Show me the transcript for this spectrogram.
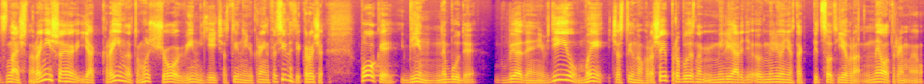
Значно раніше як країна, тому що він є частиною Ukraine Facility. Коротше, поки він не буде введений в дію, ми частину грошей, приблизно мільярдів мільйонів, так 500 євро, не отримаємо.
